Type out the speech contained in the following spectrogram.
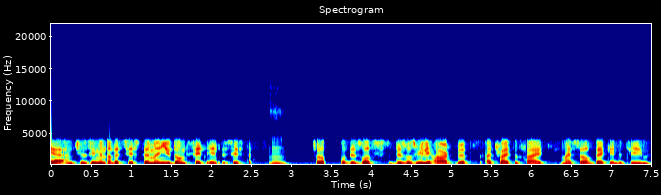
yeah, I'm choosing another system and you don't fit in the system. So this was this was really hard, but I tried to fight myself back in the team.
